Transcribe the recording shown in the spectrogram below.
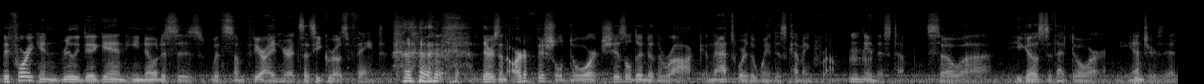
Before he can really dig in, he notices with some fear. I hear it says he grows faint. There's an artificial door chiseled into the rock, and that's where the wind is coming from Mm-hmm. in this temple. So uh, he goes to that door, and he enters it,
